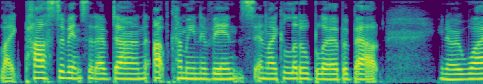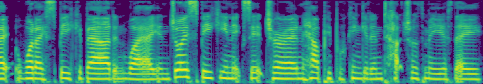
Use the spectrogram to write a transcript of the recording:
like past events that I've done, upcoming events, and like a little blurb about you know why what I speak about and why I enjoy speaking, etc., and how people can get in touch with me if they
